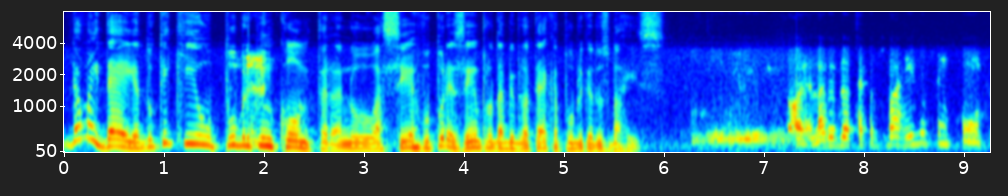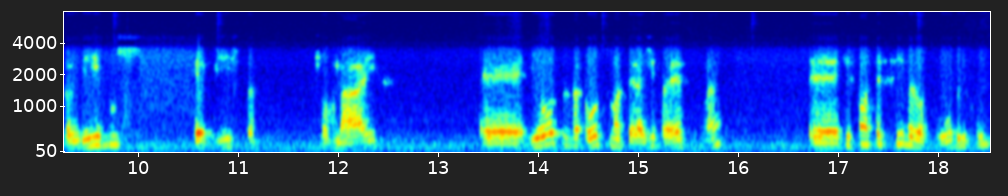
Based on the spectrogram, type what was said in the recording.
Dá uma ideia do que, que o público encontra no acervo, por exemplo, da Biblioteca Pública dos Barris. Olha, na Biblioteca dos Barris você encontra livros, revistas, jornais, é, e outros, outros materiais diversos, né, é, que são acessíveis ao público. Né,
